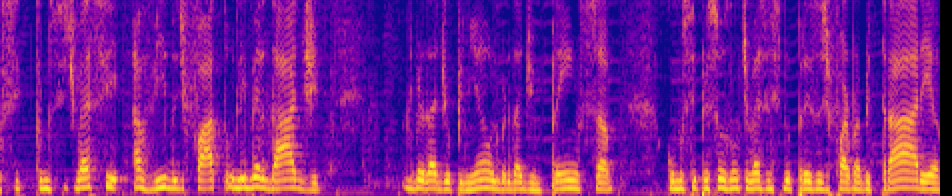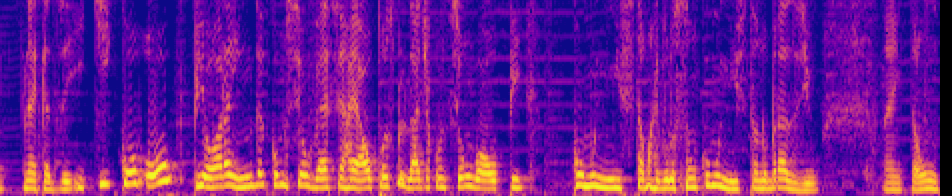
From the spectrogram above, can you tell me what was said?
se, como se tivesse havido de fato liberdade, liberdade de opinião, liberdade de imprensa, como se pessoas não tivessem sido presas de forma arbitrária, né? Quer dizer, e que ou pior ainda, como se houvesse a real possibilidade de acontecer um golpe comunista, uma revolução comunista no Brasil. Né? Então,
